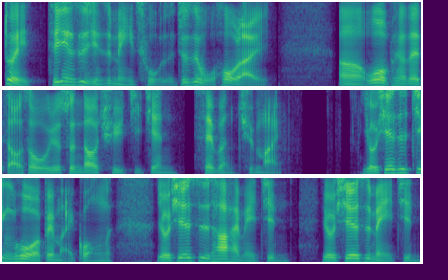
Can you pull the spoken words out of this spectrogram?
对这件事情是没错的，就是我后来呃我有朋友在找的时候，我就顺道去几间 Seven 去买，有些是进货被买光了，有些是他还没进。有些是没进，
